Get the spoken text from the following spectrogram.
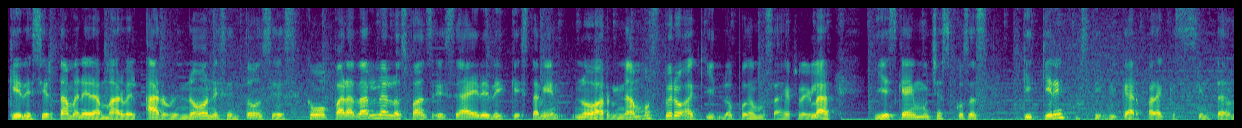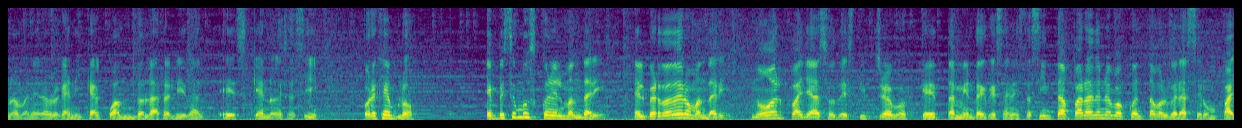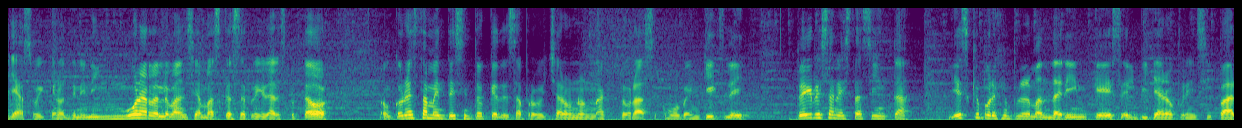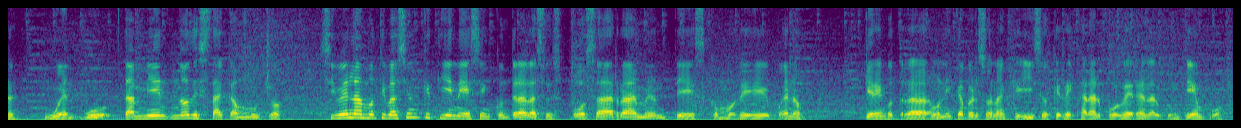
que de cierta manera Marvel arruinó en ese entonces, como para darle a los fans ese aire de que está bien, no arruinamos, pero aquí lo podemos arreglar. Y es que hay muchas cosas que quieren justificar para que se sienta de una manera orgánica cuando la realidad es que no es así. Por ejemplo, Empecemos con el mandarín, el verdadero mandarín, no el payaso de Steve Trevor, que también regresa en esta cinta para de nueva cuenta volver a ser un payaso y que no tiene ninguna relevancia más que hacer reír al espectador. Aunque honestamente siento que desaprovecharon a un actorazo como Ben Kingsley, regresa en esta cinta. Y es que por ejemplo el mandarín, que es el villano principal, Wen Wu, también no destaca mucho. Si bien la motivación que tiene es encontrar a su esposa, realmente es como de, bueno, quiere encontrar a la única persona que hizo que dejara el poder en algún tiempo.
